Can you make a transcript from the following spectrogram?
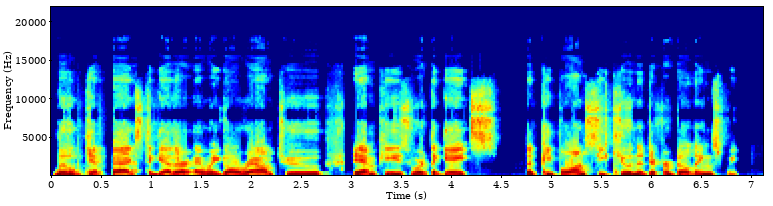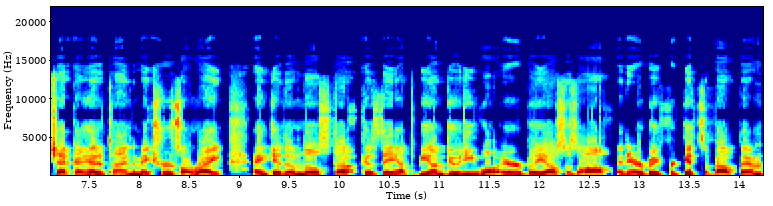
little gift bags together and we go around to the MPs who are at the gates, the people on CQ in the different buildings. We check ahead of time to make sure it's all right and give them little stuff because they have to be on duty while everybody else is off and everybody forgets about them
